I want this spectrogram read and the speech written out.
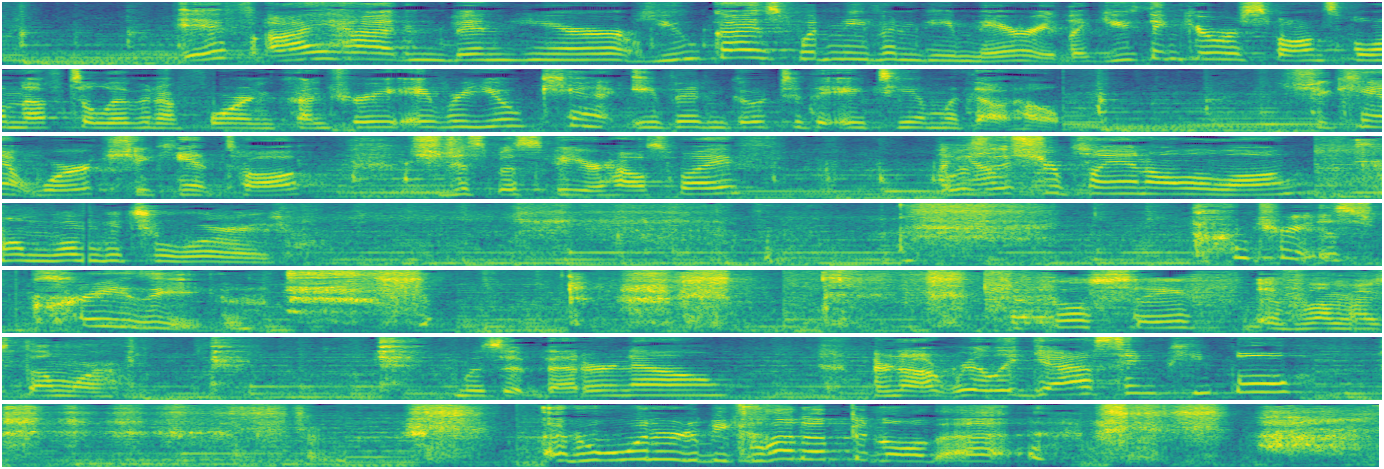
If I hadn't been here, you guys wouldn't even be married. Like, you think you're responsible enough to live in a foreign country? Avery, you can't even go to the ATM without help. She can't work. She can't talk. She's just supposed to be your housewife. Was this your plan all along? Mom, don't be too worried. Country is crazy. I feel safe if I'm at somewhere. Was it better now? They're not really gassing people? I don't want her to be caught up in all that.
